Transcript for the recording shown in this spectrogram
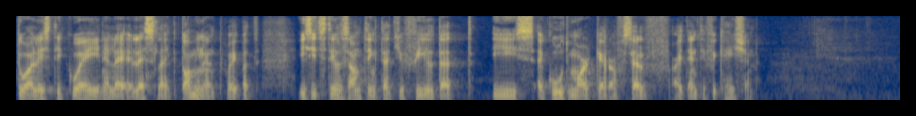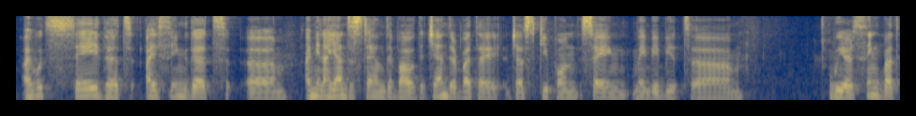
dualistic way, in a le- less like dominant way, but is it still something that you feel that is a good marker of self-identification? I would say that I think that um, I mean I understand about the gender, but I just keep on saying maybe a bit um, weird thing. But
